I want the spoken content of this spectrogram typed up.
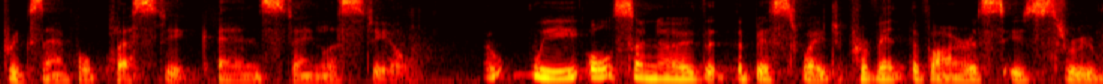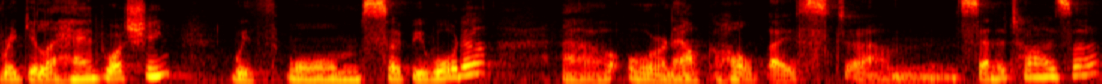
for example, plastic and stainless steel. We also know that the best way to prevent the virus is through regular hand washing with warm soapy water uh, or an alcohol based um, sanitizer,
